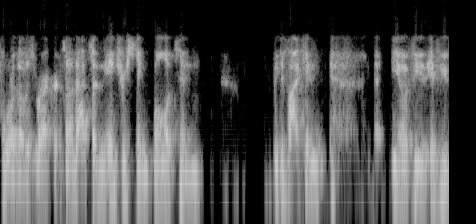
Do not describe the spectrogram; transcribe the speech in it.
for those records? Now that's an interesting bulletin because I can, you know, if you if you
